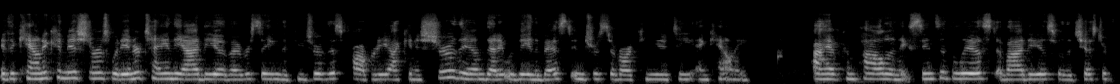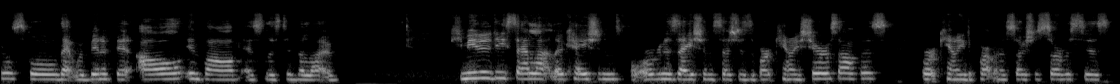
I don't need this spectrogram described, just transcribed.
If the county commissioners would entertain the idea of overseeing the future of this property, I can assure them that it would be in the best interest of our community and county. I have compiled an extensive list of ideas for the Chesterfield School that would benefit all involved as listed below. Community satellite locations for organizations such as the Burke County Sheriff's Office, Burke County Department of Social Services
